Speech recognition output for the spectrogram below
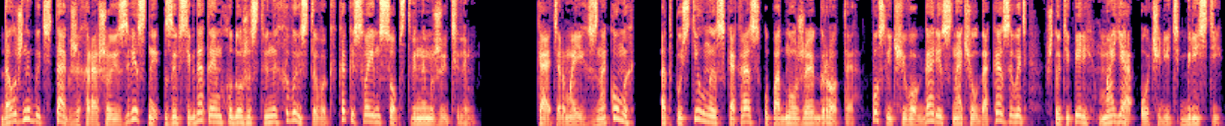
должны быть также хорошо известны завсегдатаям художественных выставок, как и своим собственным жителям. Катер моих знакомых отпустил нас как раз у подножия грота, после чего Гаррис начал доказывать, что теперь моя очередь грести.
